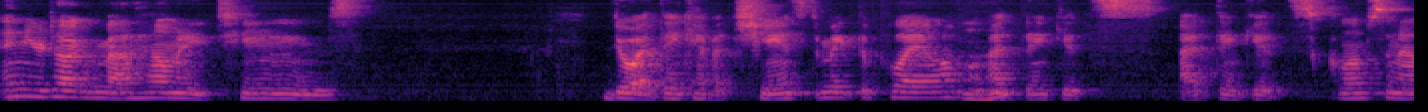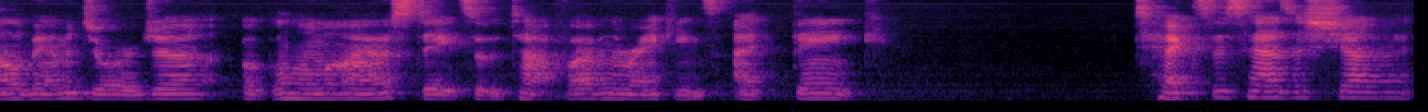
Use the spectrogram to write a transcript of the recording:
and you're talking about how many teams do I think have a chance to make the playoff? Mhm. I think it's I think it's Clemson, Alabama, Georgia, Oklahoma, Ohio State, so the top five in the rankings. I think Texas has a shot,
